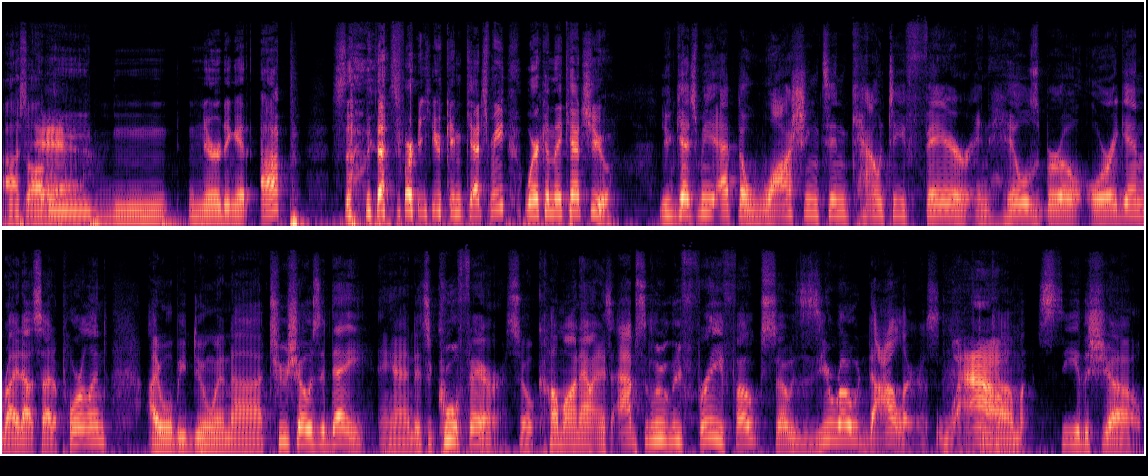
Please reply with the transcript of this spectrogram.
Uh, so I'll be n- nerding it up. So that's where you can catch me. Where can they catch you? You can catch me at the Washington County Fair in Hillsboro, Oregon, right outside of Portland. I will be doing uh, two shows a day, and it's a cool fair. So come on out, and it's absolutely free, folks. So zero dollars Wow. to come see the show.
